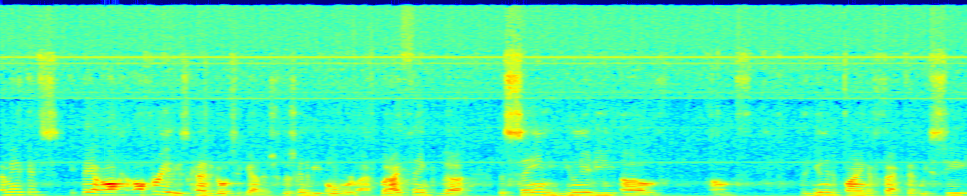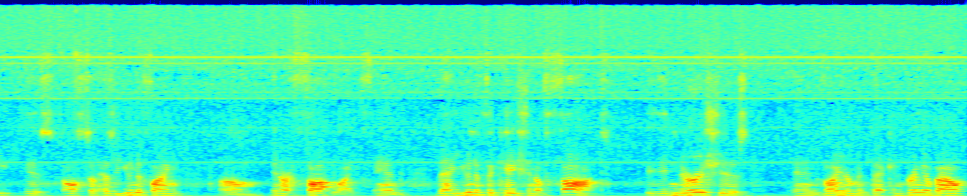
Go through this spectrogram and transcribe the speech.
I mean, it's they all, all three of these kind of go together. So there's going to be overlap, but I think the the same unity of um, the unifying effect that we see is also has a unifying um, in our thought life, and that unification of thought it, nourishes an environment that can bring about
